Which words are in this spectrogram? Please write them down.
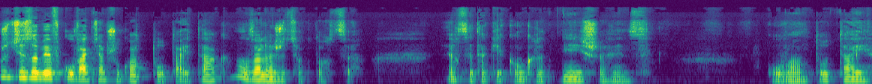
Możecie sobie wkuwać na przykład tutaj, tak? No zależy co kto chce. Ja chcę takie konkretniejsze, więc wkuwam tutaj.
